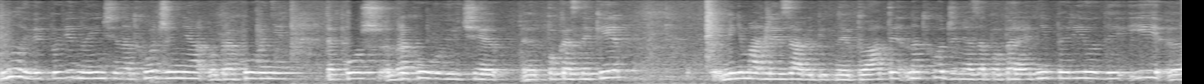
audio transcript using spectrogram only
Ну і відповідно інші надходження обраховані також враховуючи е, показники мінімальної заробітної плати, надходження за попередні періоди і е,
